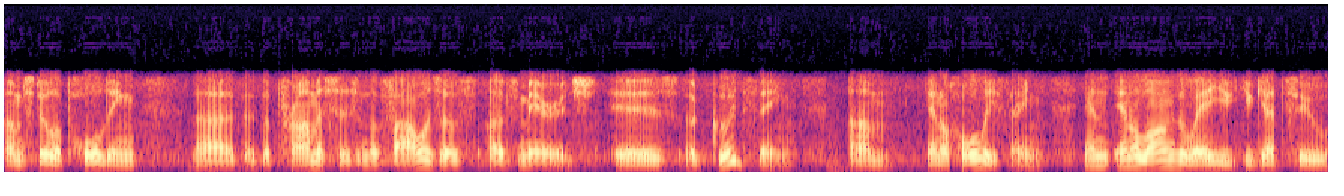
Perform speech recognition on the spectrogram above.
Um, still upholding uh, the, the promises and the vows of of marriage is a good thing, um, and a holy thing. And and along the way, you you get to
